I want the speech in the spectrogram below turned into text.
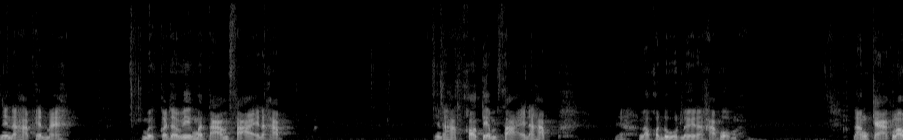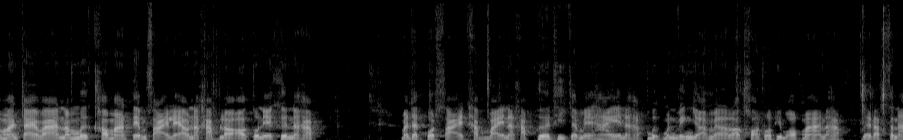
นี่นะครับ เห็นไหมหมึกก็จะวิ่งมาตามสายนะครับนี่นะครับ เข้าเต็มสายนะครับเนี่ยเราก็ดูดเลยนะครับผม หลังจากเรามั่นใจว่าน้ำหมึกเข้ามาเต็มสายแล้วนะครับ เราเอาตัวนี้ขึ้นนะครับ มันจะกดสายทับไว้นะครับ เพื่อที่จะไม่ให้นะครับหมึกมันวิ่งย้อนเวลาเราถอดหัวพิมพ์ออกมานะครับ ในลักษณะ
